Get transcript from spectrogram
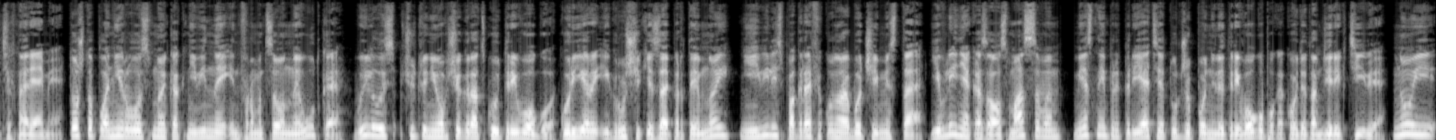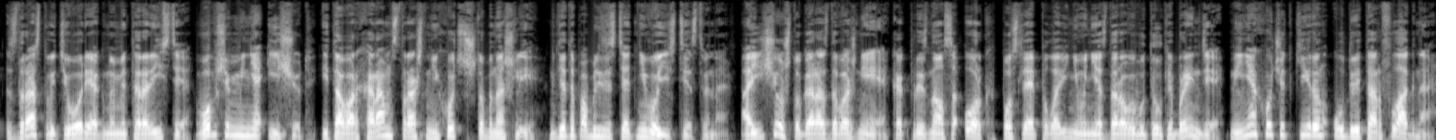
технарями. То, что планировалось мной как невинная информационная утка, вылилось в чуть ли не общегородскую тревогу. Курьеры и грузчики, запертые мной, не явились по графику на рабочие места. Явление оказалось массовым, местные предприятия тут же поняли тревогу по какой-то там директиве. Ну и здравствуй, теория о гноме-террористе. В общем, меня ищут. И товар Харам страшно не хочет, чтобы нашли. Где-то поблизости от него, естественно. А еще, что гораздо важнее, как признался Орк после ополовинивания здоровой бутылки бренди, меня хочет Киран Удритар Флагна.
